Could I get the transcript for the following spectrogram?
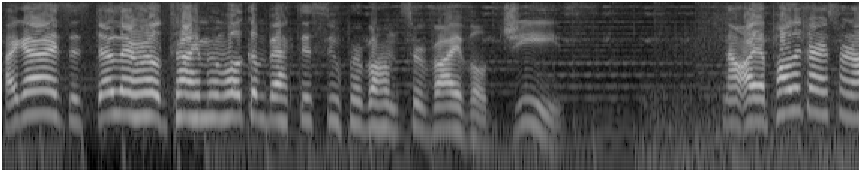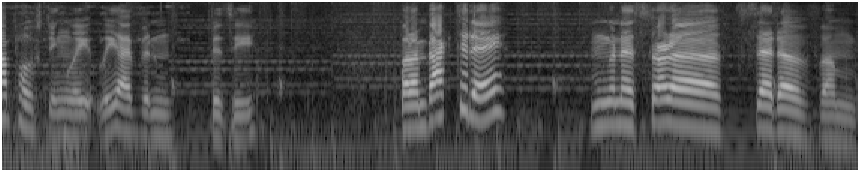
Hi guys, it's Deadly Emerald Time and welcome back to Super Bomb Survival. Jeez. Now I apologize for not posting lately, I've been busy. But I'm back today. I'm gonna start a set of um,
